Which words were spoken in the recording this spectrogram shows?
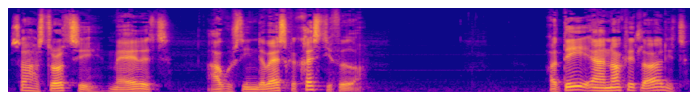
så har Strozzi malet Augustin, der vasker Kristi fødder. Og det er nok lidt løjerligt,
